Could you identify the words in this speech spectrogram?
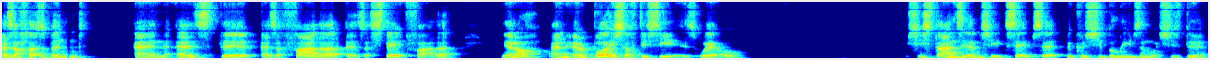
as a husband and as the as a father, as a stepfather, you know, and our boys have to see it as well. She stands there and she accepts it because she believes in what she's doing.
